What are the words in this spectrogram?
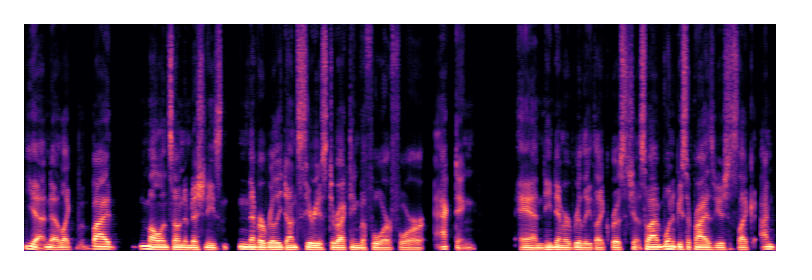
Yeah, no, like by Mullins' own admission, he's never really done serious directing before for acting. And he never really like rose to so I wouldn't be surprised if he was just like, I'm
